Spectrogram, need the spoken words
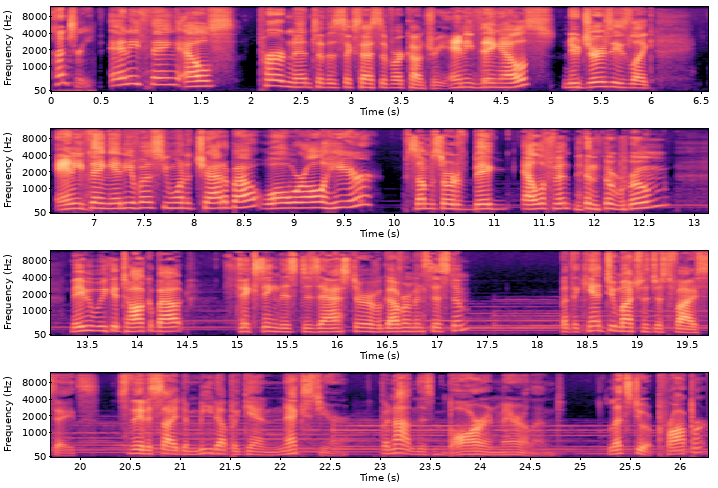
country. Anything else pertinent to the success of our country? Anything else? New Jersey's like, anything any of us you want to chat about while we're all here? Some sort of big elephant in the room? Maybe we could talk about fixing this disaster of a government system? But they can't do much with just five states, so they decide to meet up again next year, but not in this bar in Maryland. Let's do it proper.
